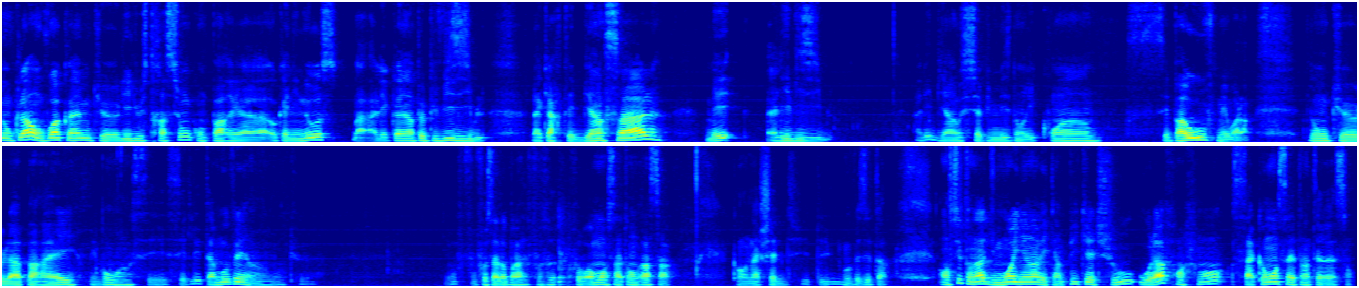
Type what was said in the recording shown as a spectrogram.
Donc là on voit quand même que l'illustration comparée au caninos, bah, elle est quand même un peu plus visible. La carte est bien sale, mais elle est visible. Elle est bien aussi abîmée dans les coins. C'est pas ouf, mais voilà. Donc euh, là, pareil. Mais bon, hein, c'est de l'état mauvais. Hein, euh, faut, vraiment s'attendre à ça quand on achète du, mauvais état. Ensuite, on a du moyen avec un Pikachu, où là, franchement, ça commence à être intéressant.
